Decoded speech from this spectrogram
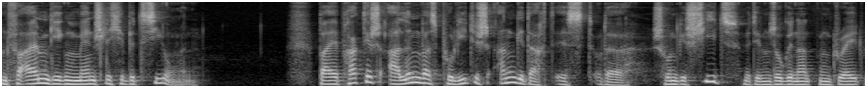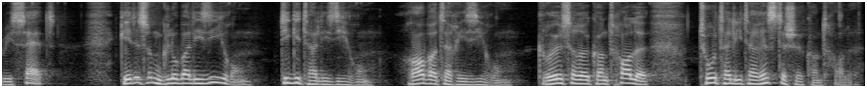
und vor allem gegen menschliche Beziehungen. Bei praktisch allem, was politisch angedacht ist oder schon geschieht mit dem sogenannten Great Reset, geht es um Globalisierung, Digitalisierung, Roboterisierung, größere Kontrolle, totalitaristische Kontrolle.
